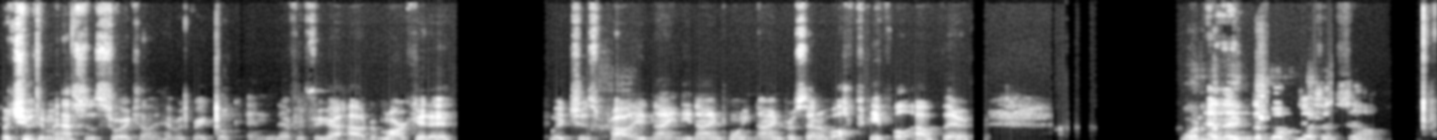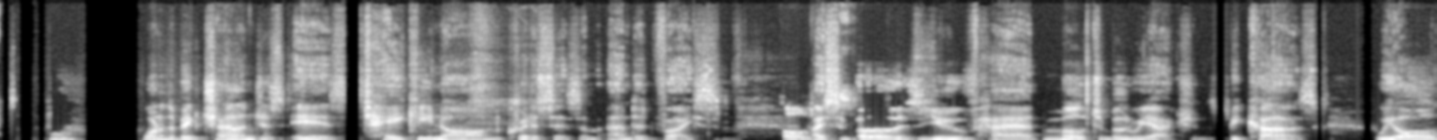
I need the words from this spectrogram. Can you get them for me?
But you can master the storytelling, have a great book, and never figure out how to market it, which is probably 99.9% of all people out there. One of and the then the book doesn't sell. one of the big challenges is taking on criticism and advice. Oh, I suppose you've had multiple reactions because we all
